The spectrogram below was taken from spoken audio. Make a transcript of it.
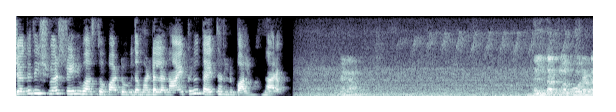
జగదీశ్వర్ శ్రీనివాస్తో పాటు వివిధ మండల నాయకులు తదితరులు పాల్గొన్నారు. ఓకేనా? దళిత హక్కుల పోరాట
